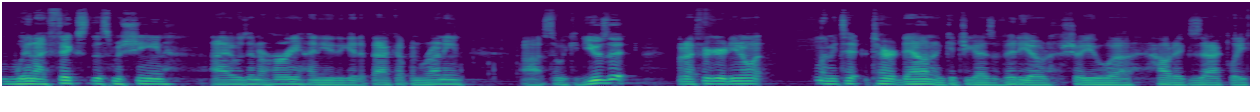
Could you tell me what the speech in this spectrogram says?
when I fixed this machine, I was in a hurry. I needed to get it back up and running uh, so we could use it. But I figured, you know what? Let me tear it down and get you guys a video to show you uh, how to exactly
